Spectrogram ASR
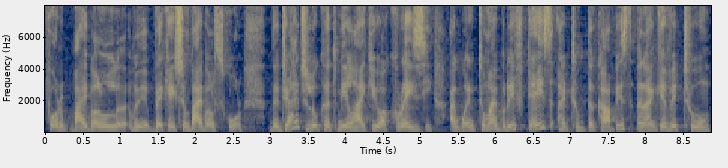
for Bible, uh, vacation Bible school. The judge looked at me like, you are crazy. I went to my briefcase, I took the copies and I gave it to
